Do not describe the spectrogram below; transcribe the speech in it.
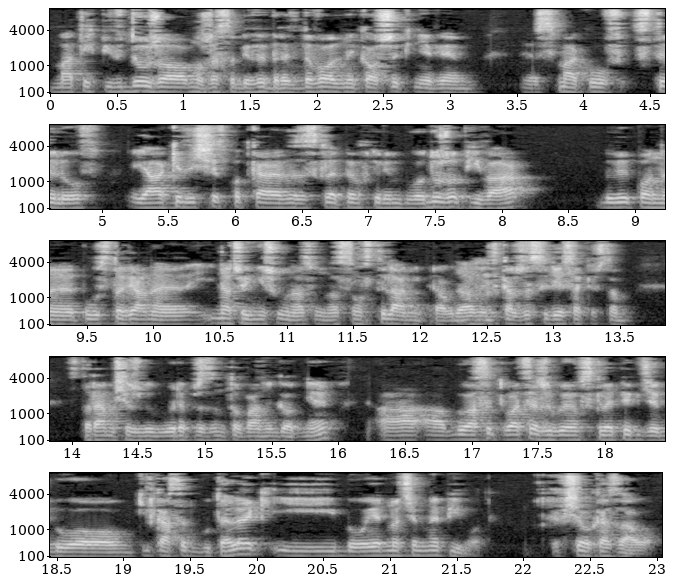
ma tych piw dużo, może sobie wybrać dowolny koszyk, nie wiem, smaków, stylów. Ja kiedyś się spotkałem ze sklepem, w którym było dużo piwa, były one poustawiane inaczej niż u nas. U nas są stylami, prawda? Więc każdy styl jest jakoś tam, staramy się, żeby był reprezentowany godnie. A, a była sytuacja, że byłem w sklepie, gdzie było kilkaset butelek i było jedno ciemne piwo. Jak się okazało.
